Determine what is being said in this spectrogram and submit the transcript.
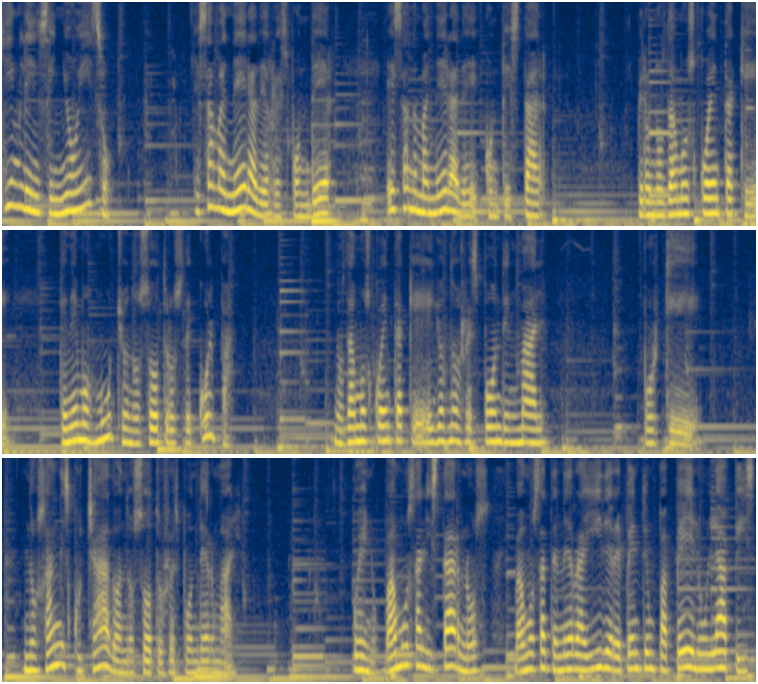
¿quién le enseñó eso? Esa manera de responder, esa manera de contestar. Pero nos damos cuenta que tenemos mucho nosotros de culpa. Nos damos cuenta que ellos nos responden mal porque nos han escuchado a nosotros responder mal. Bueno, vamos a listarnos, vamos a tener ahí de repente un papel, un lápiz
